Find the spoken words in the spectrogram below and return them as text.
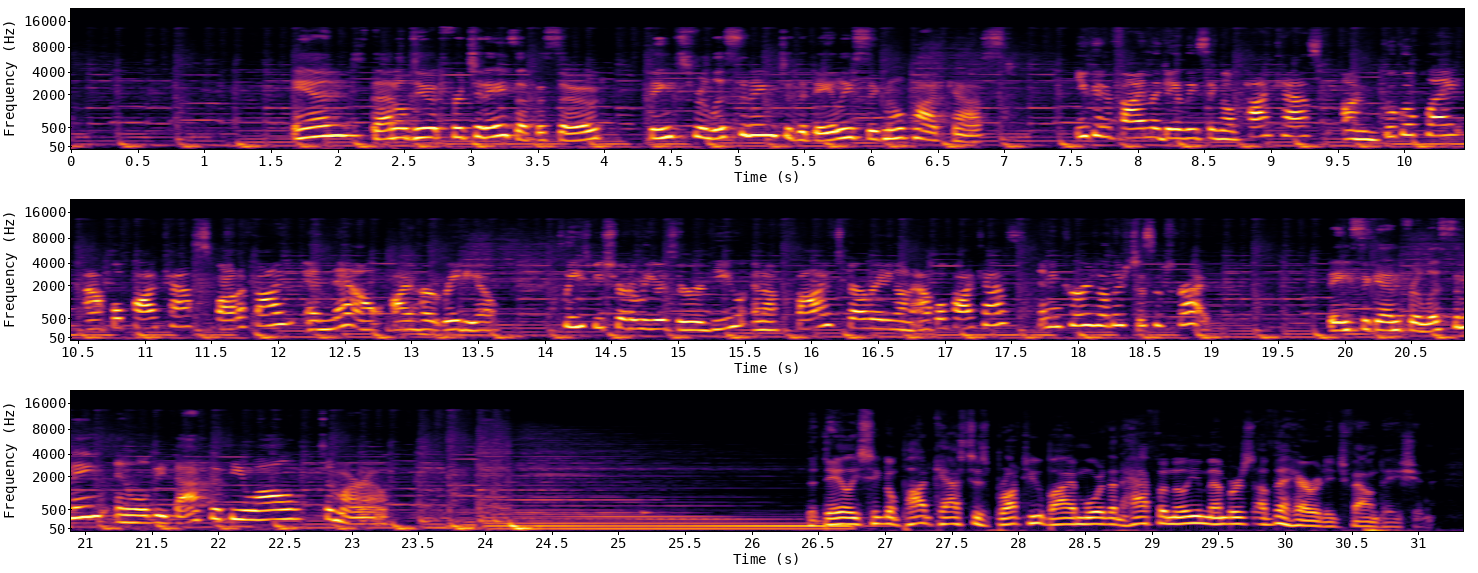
And that'll do it for today's episode. Thanks for listening to the Daily Signal podcast. You can find the Daily Signal podcast on Google Play, Apple Podcasts, Spotify, and now iHeartRadio. Please be sure to leave us a review and a five star rating on Apple Podcasts and encourage others to subscribe. Thanks again for listening, and we'll be back with you all tomorrow. The Daily Signal podcast is brought to you by more than half a million members of the Heritage Foundation.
